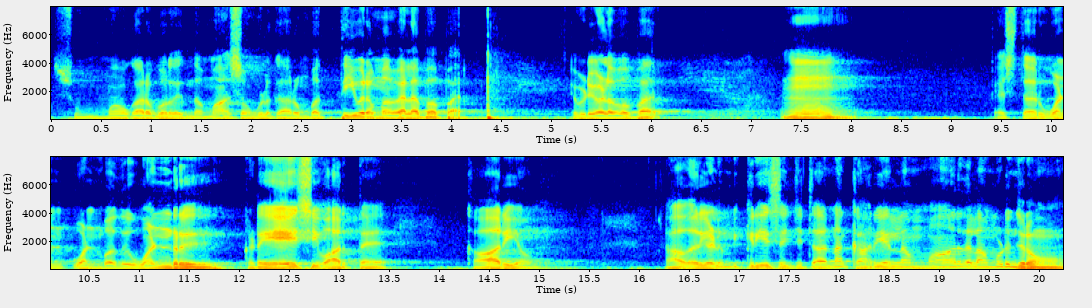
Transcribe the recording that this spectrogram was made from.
சும்மா உட்கார போகிறது இந்த மாதம் உங்களுக்கு ரொம்ப தீவிரமாக வேலை பார்ப்பார். எப்படி வேலை பார்ப்பார்? ம். எஸ்தர் ஒன் ஒன்பது ஒன்று. கடைசி வார்த்தை. காரியம். அவர் எழும்பி கிரியை செஞ்சிட்டாருன்னா காரியம் எல்லாம் மாறுதெல்லாம் முடிஞ்சிடும்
